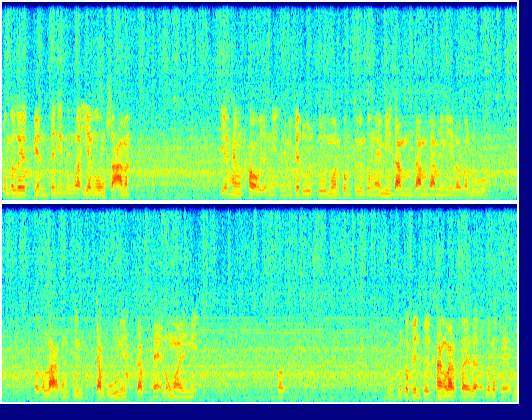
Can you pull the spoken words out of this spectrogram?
ผมก็เลยเปลี่ยนไปนิดนึงว่าเอียงองศามัน เอียงให้มันเข้าอย่างนี้เนี่ยมันจะดูดูนวลกลมกลืนตรงไหนมีดำดำดำอย่างนี้เราก็รู้ เราก็ลากมันขึ้น จับหูนี่จับแตะลงมาอย่างนี้ครับนี่มันก็เป็นเปิดข้างลากใส่แล้ว แล้วก็แตะหู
